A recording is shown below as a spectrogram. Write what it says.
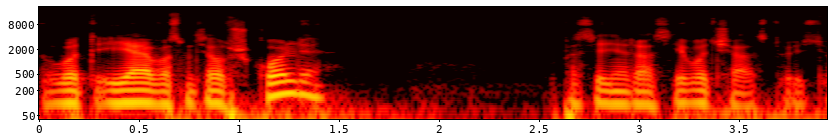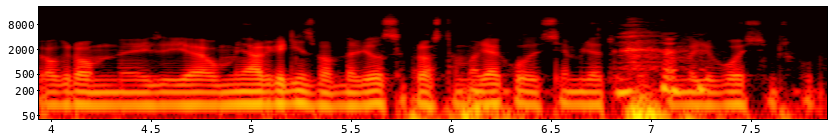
Вот я его смотрел в школе последний раз, и вот сейчас. То есть огромный, я, у меня организм обновился просто молекулы 7 лет там, или 8, сколько.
